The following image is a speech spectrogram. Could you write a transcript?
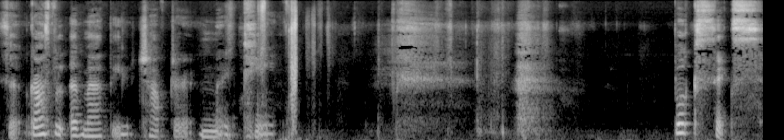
So, Gospel of Matthew, chapter 19. Book 6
